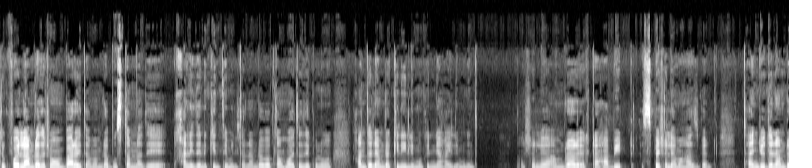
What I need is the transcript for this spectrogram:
তো পয়লা আমরা যে সময় বার হইতাম, আমরা বুঝতাম না যে খানি জানি কিনতে মিলতো না। আমরা ভাবতাম হয়তো যে কোনো খানতানে আমরা কিনিলিমু কিনে খাইলিম কিন্তু আসলে আমরা একটা হাবিট স্পেশালি আমার হাজব্যান্ড তাই যদি আমরা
